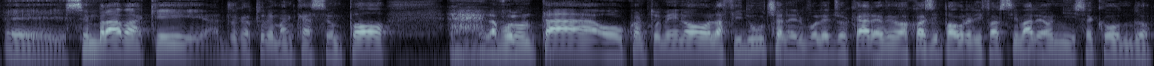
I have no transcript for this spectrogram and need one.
eh, sembrava che al giocatore mancasse un po' la volontà o quantomeno la fiducia nel voler giocare, aveva quasi paura di farsi male ogni secondo.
